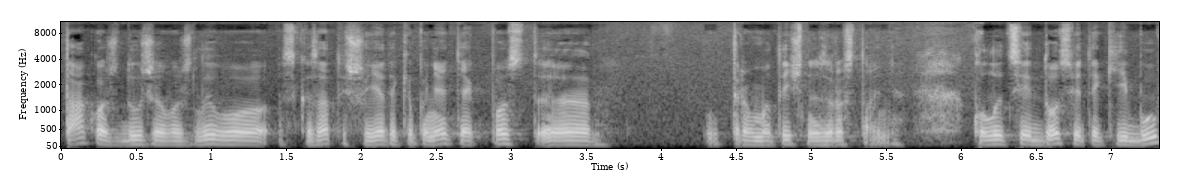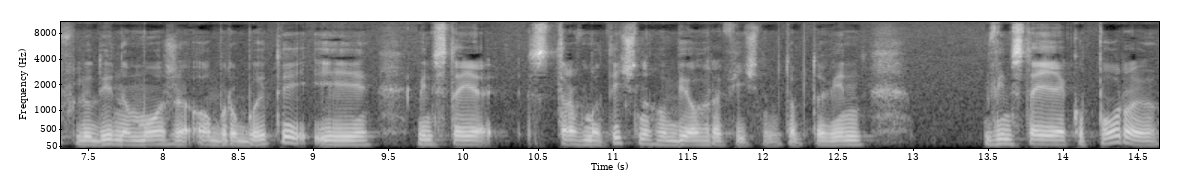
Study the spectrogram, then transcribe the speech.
Також дуже важливо сказати, що є таке поняття, як пост. Травматичне зростання. Коли цей досвід, який був, людина може обробити, і він стає з травматичного біографічним. Тобто він, він стає як опорою.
